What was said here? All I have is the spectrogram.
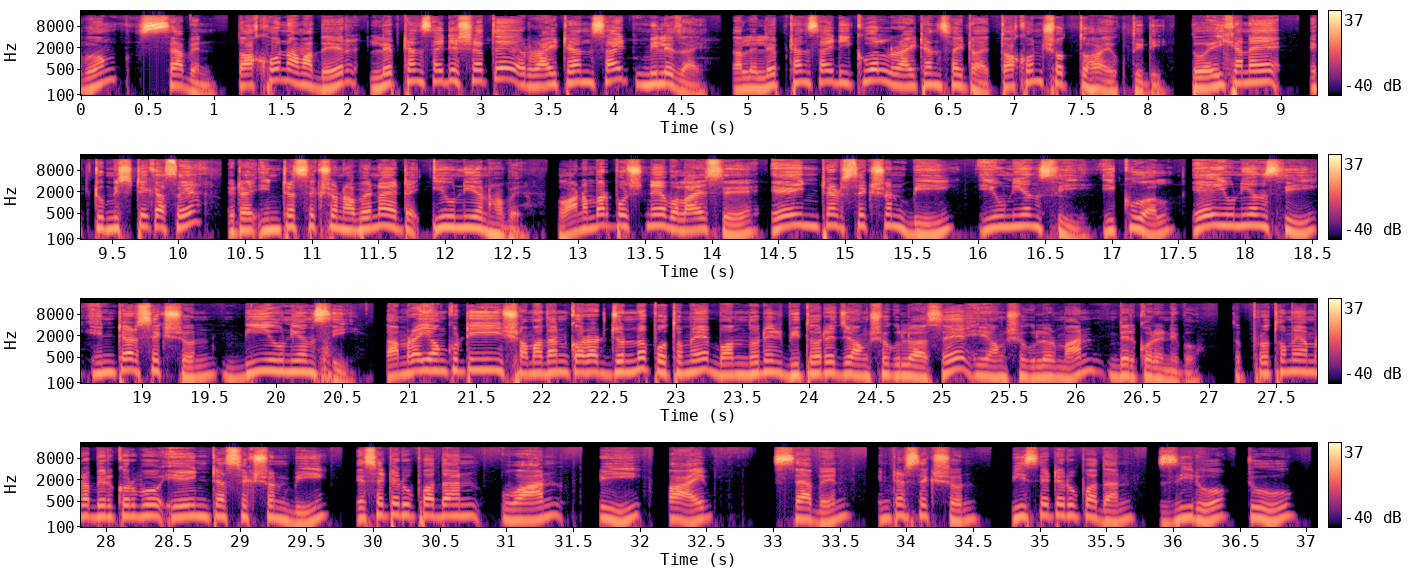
এবং সেভেন তখন আমাদের লেফট হ্যান্ড সাইডের সাথে রাইট হ্যান্ড সাইড মিলে যায়। তাহলে left hand side equal right hand side হয়। তখন সত্য হয় উক্তিটি। তো এইখানে একটু মিস্টেক আছে। এটা ইন্টারসেকশন হবে না, এটা ইউনিয়ন হবে। ঘ নম্বর প্রশ্নে বলা হয়েছে A intersection B union C equal A union C intersection B union C আমরা এই অঙ্কটি সমাধান করার জন্য প্রথমে বন্ধনীর ভিতরে যে অংশগুলো আছে, এই অংশগুলোর মান বের করে নেব। তো প্রথমে আমরা বের করব এ ইন্টারসেকশন বি এ সেটের উপাদান one three five seven intersection B সেটের উপাদান জিরো টু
